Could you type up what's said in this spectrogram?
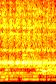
Um dia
